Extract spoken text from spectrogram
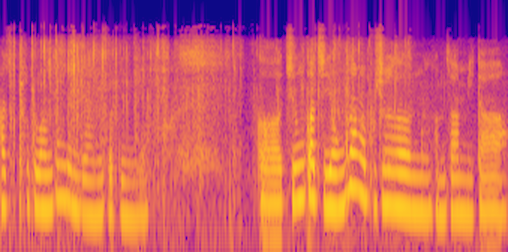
아직 저도 완성된 게 아니거든요. 그러니까 지금까지 영상을 보셔서 감사합니다.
